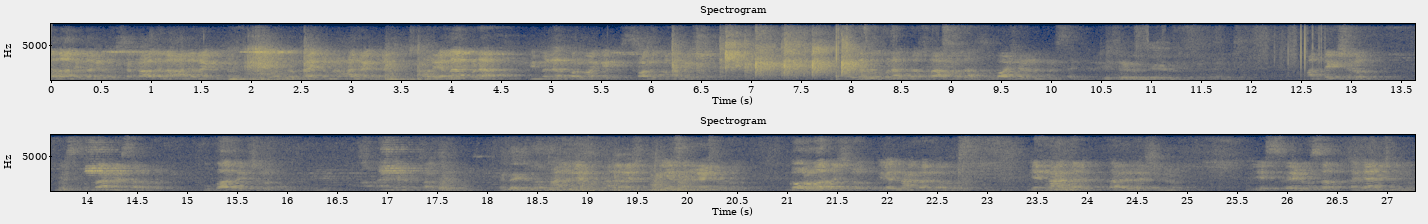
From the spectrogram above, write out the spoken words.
ಪದಾಧಿಕಾರಿಗಳು ಸಕಾಲದಲ್ಲಿ ಹಾಜರಾಗಿದ್ದು ಈ ಒಂದು ಕಾರ್ಯಕ್ರಮ ಹಾಜರಾಗಿದ್ದಾರೆ. ನಿಮ್ಮೆಲ್ಲರ ಪರವಾಗಿ ಸ್ವಾಗತವನ್ನು ಬಯಸ್ತೇವೆ ಎಲ್ಲರೂ ಕೂಡ ದಸರಾ ಹಬ್ಬದ ಶುಭಾಶಯಗಳನ್ನು ತಿಳಿಸ್ತಾ ಇದ್ದಾರೆ ಅಧ್ಯಕ್ಷರು ಎಸ್ ಮುದ್ದಾರಾಯ ಸರ್ ಅವರು ಉಪಾಧ್ಯಕ್ಷರು ಎಲ್ಲ ಎಲ್ಲ ಅನ್ವೇಷ್ ಅನ್ವೇಷ್ ಪಿ ಎಸ್ ಅನ್ವೇಷ್ ಅವರು ಗೌರವಾಧ್ಯಕ್ಷರು ಕೆ ಎನ್ ನಾಗರಾಜ್ ಅವರು ಎನ್ ನಾಗರಾಜ್ ಕಾರ್ಯದರ್ಶಿಗಳು ಎಸ್ ವೇಣು ಸರ್ ಖಜಾಂಚಿಗಳು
